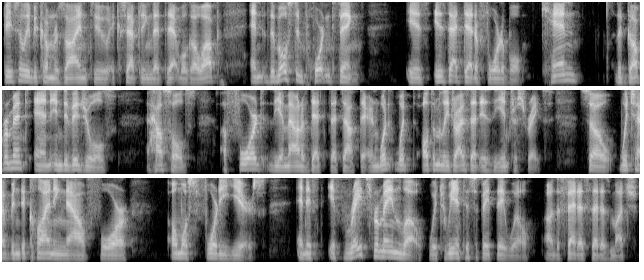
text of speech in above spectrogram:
basically become resigned to accepting that debt will go up. And the most important thing is is that debt affordable? Can the government and individuals, households, afford the amount of debt that's out there? And what what ultimately drives that is the interest rates. So, which have been declining now for almost 40 years. And if if rates remain low, which we anticipate they will, uh, the Fed has said as much,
